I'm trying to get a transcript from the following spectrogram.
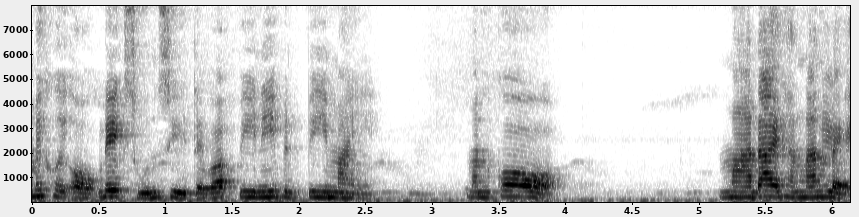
ไม่เคยออกเลขศูนย์สี่แต่ว่าปีนี้เป็นปีใหม่ มันก็มาได้ทั้งนั้นแหละ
